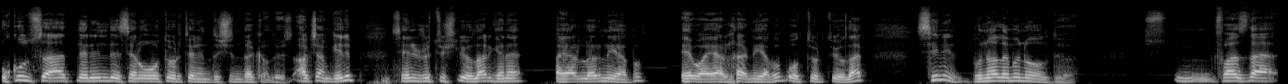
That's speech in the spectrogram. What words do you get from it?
okul saatlerinde sen o otoritenin dışında kalıyorsun. Akşam gelip seni rütüşlüyorlar gene ayarlarını yapıp ev ayarlarını yapıp oturtuyorlar. Senin bunalımın olduğu, fazla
